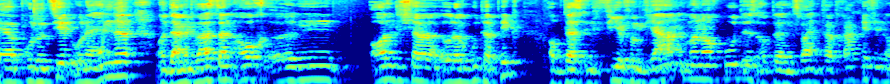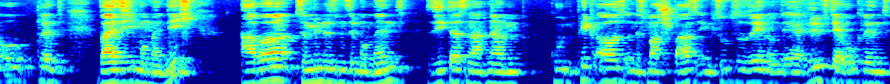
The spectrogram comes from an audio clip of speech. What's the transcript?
Er produziert ohne Ende und damit war es dann auch ein ordentlicher oder guter Pick. Ob das in vier, fünf Jahren immer noch gut ist, ob er einen zweiten Vertrag kriegt in Oakland, weiß ich im Moment nicht. Aber zumindest im Moment sieht das nach einem guten Pick aus und es macht Spaß, ihm zuzusehen und er hilft der Oakland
